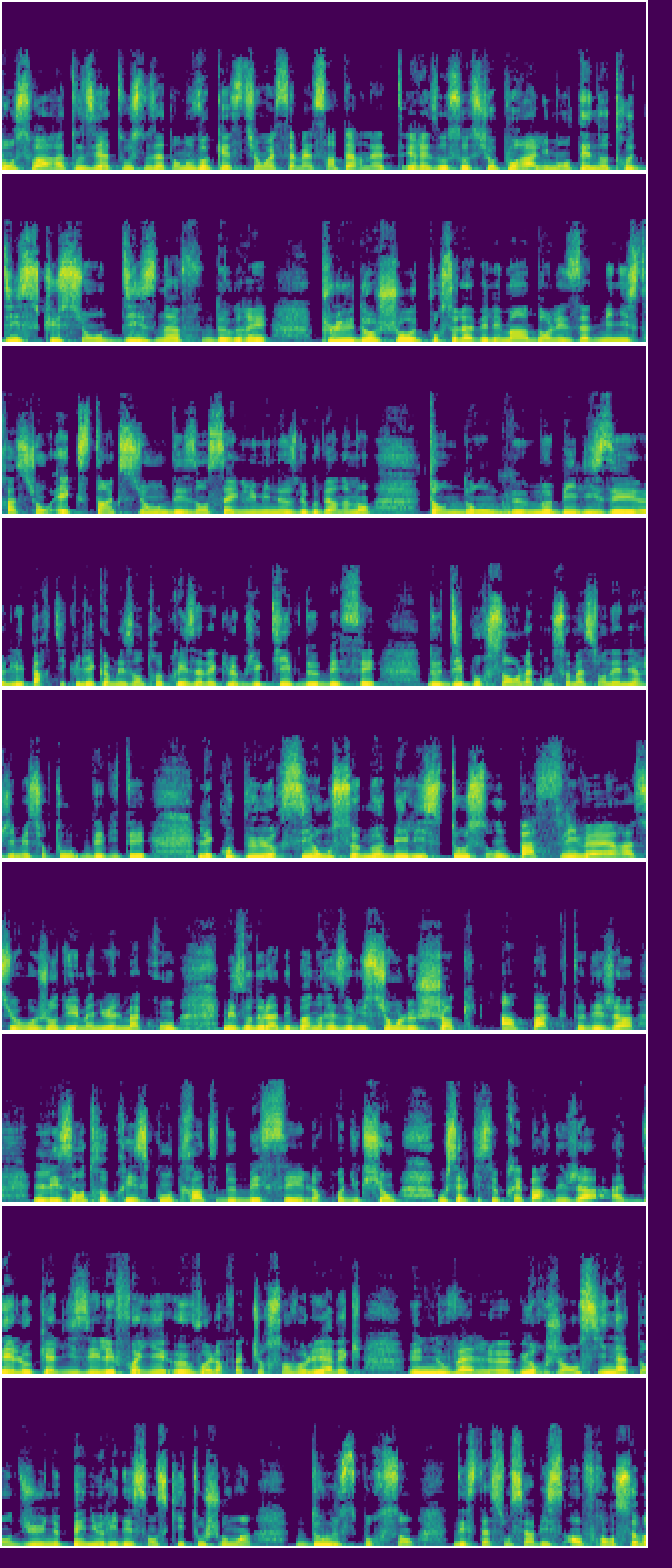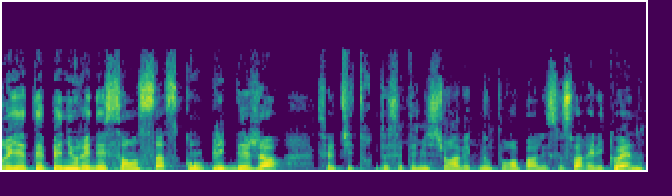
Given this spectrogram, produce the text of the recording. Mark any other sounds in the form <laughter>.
Bonsoir à toutes et à tous. Nous attendons vos questions, SMS, Internet et réseaux sociaux pour alimenter notre discussion. 19 degrés, plus d'eau chaude pour se laver les mains dans les administrations, extinction des enseignes lumineuses. Le gouvernement tente donc de mobiliser les particuliers comme les entreprises avec l'objectif de baisser de 10% la consommation d'énergie, mais surtout d'éviter les coupures. Si on se mobilise tous, on passe l'hiver, assure aujourd'hui Emmanuel Macron. Mais au-delà des bonnes résolutions, le choc impacte déjà les entreprises contraintes de baisser leur production ou celles qui se préparent déjà à délocaliser. Les foyers, eux, voient leurs factures s'envoler avec une nouvelle urgence inattendue, une pénurie d'essence qui touche au moins 12% des stations-service en France. Sobriété, pénurie d'essence, ça se complique déjà. C'est le titre de cette émission. Avec nous pour en parler ce soir, Elie Cohen.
